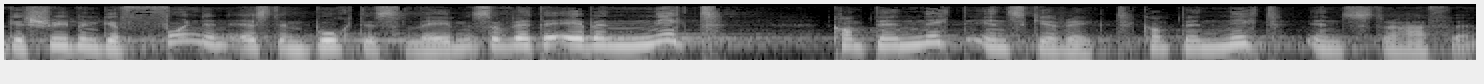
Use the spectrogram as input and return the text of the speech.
geschrieben gefunden ist im Buch des Lebens, so wird er eben nicht, kommt er nicht ins Gericht, kommt er nicht in Strafe.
